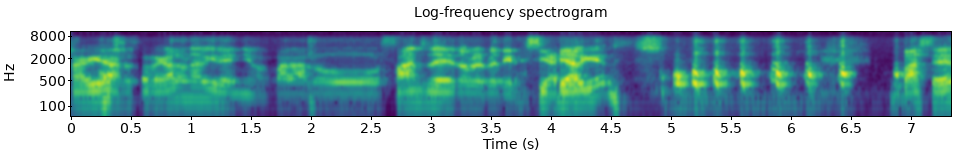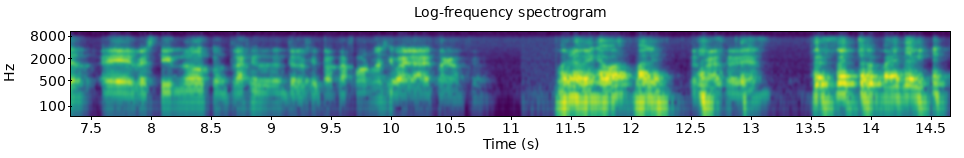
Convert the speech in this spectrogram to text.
Navidad, nuestro regalo navideño para los fans de Doble Pretina, si hay alguien, va a ser eh, vestirnos con trajes de enteros y plataformas y bailar esta canción. Bueno, venga, va, vale. ¿Te parece bien? Perfecto, me parece bien.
